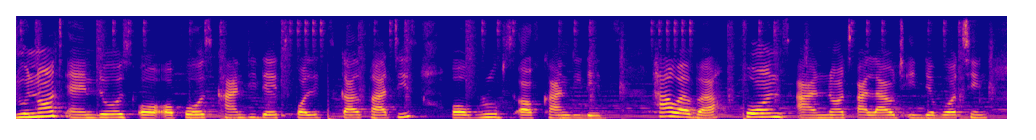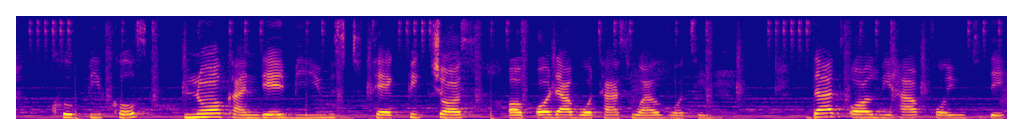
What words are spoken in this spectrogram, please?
Do not endorse or oppose candidates, political parties, or groups of candidates. However, phones are not allowed in the voting cubicles, nor can they be used to take pictures of other voters while voting. That's all we have for you today.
